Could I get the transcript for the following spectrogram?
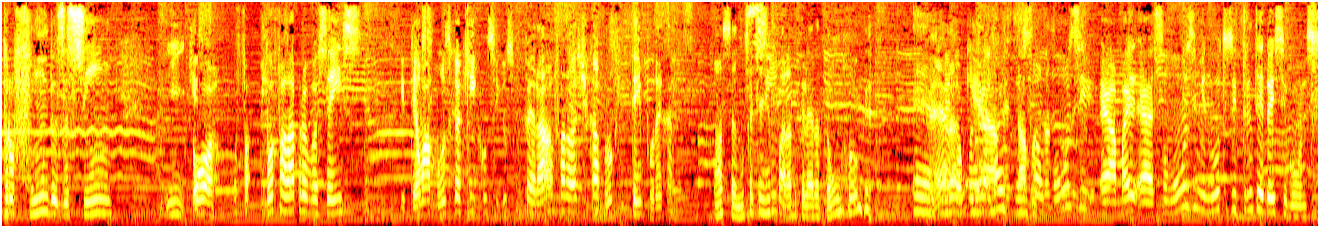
profundas assim. E, ó, vou, fa- vou falar pra vocês. E tem uma música que conseguiu superar o Faroeste Caboclo em tempo, né, cara? Nossa, eu nunca tinha Sim. reparado que ela era tão longa. É, É, é, o o que é a mais longo. São 11, é a mais, é, são 11 minutos e 32 segundos.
